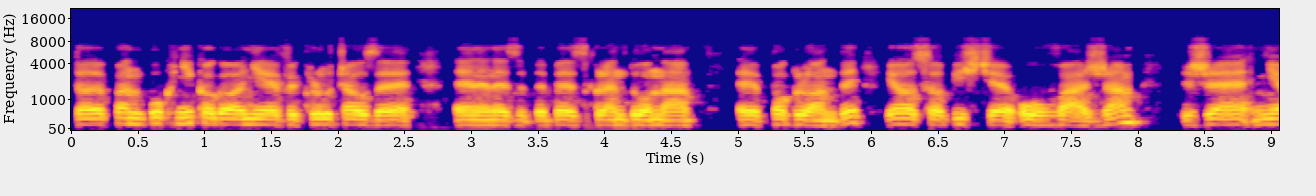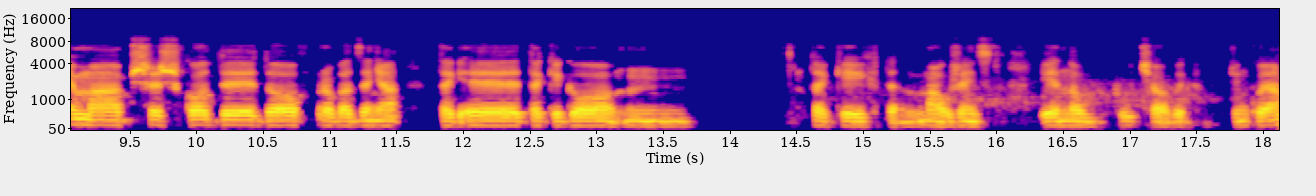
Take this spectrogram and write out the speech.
to Pan Bóg nikogo nie wykluczał ze, bez względu na e, poglądy. Ja osobiście uważam, że nie ma przeszkody do wprowadzenia tak, e, takiego mm, takich małżeństw jednopłciowych. Dziękuję.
